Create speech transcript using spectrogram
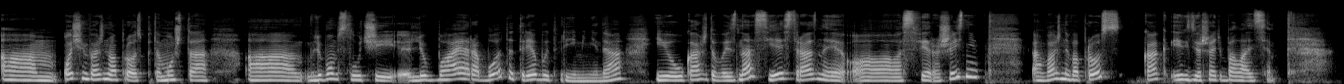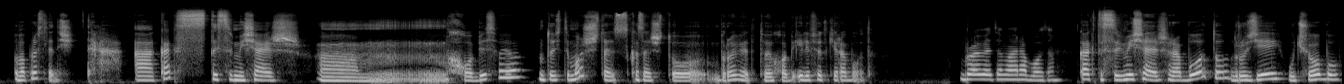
Очень важный вопрос, потому что в любом случае любая работа требует времени, да, и у каждого из нас есть разные а, сферы жизни. Важный вопрос, как их держать в балансе. Вопрос следующий. А как ты совмещаешь эм, хобби свое? Ну, то есть ты можешь считать, сказать, что брови это твое хобби, или все-таки работа? Брови это моя работа. Как ты совмещаешь работу, друзей, учебу?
